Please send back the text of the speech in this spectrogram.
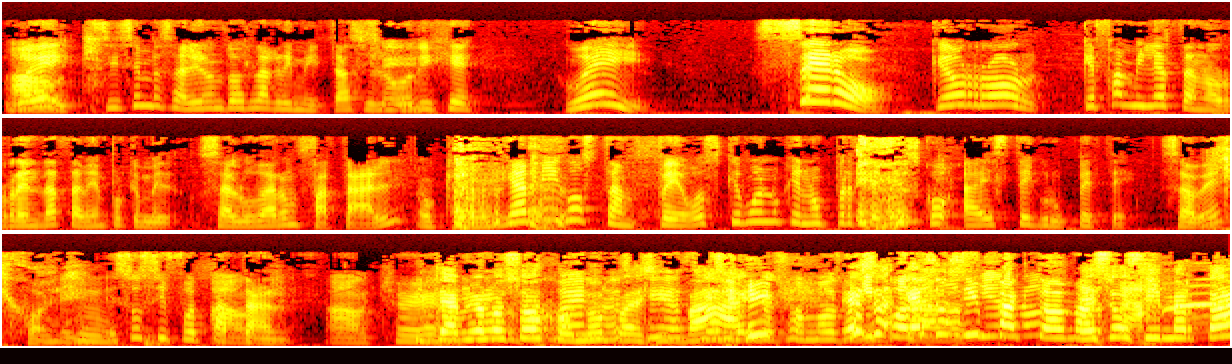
Güey, Ouch. sí se me salieron dos lagrimitas y Sí. luego dije, güey, cero, qué horror, qué familia tan horrenda también porque me saludaron fatal. Qué amigos tan feos, qué bueno que no pertenezco a este grupete, ¿sabes? Híjole. Eso sí fue patán. Ouch. Y te abrió los ojos, Bueno, ¿no? Para decir, bye. somos- Eso, eso sí impactó, Marta. Eso sí, Marta.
